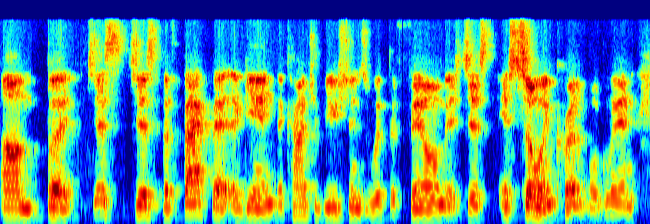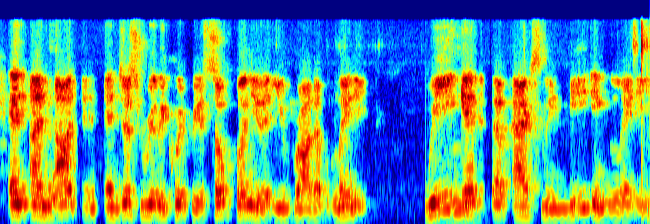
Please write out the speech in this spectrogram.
Um, but just just the fact that again the contributions with the film is just is so incredible, Glenn. And and, and and just really quickly, it's so funny that you brought up Lenny we mm. ended up actually meeting Lenny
